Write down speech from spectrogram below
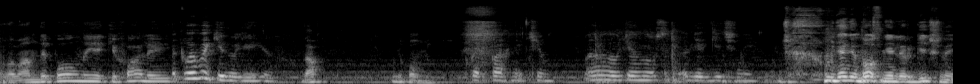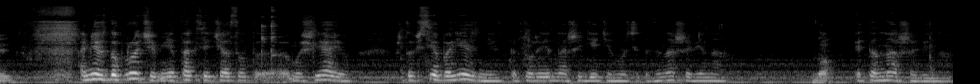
лаванды полные, кефалей. Так вы выкинули ее. Да? Не помню. Как пахнет чем. А у тебя нос аллергичный. У меня не нос не аллергичный. А между прочим, я так сейчас вот э, мышляю, что все болезни, которые наши дети носят, это наша вина. Да. Это наша вина.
